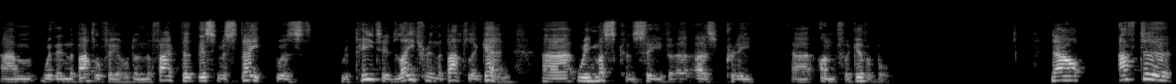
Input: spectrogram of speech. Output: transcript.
um, within the battlefield. And the fact that this mistake was repeated later in the battle again, uh, we must conceive uh, as pretty uh, unforgivable. Now, after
